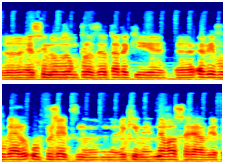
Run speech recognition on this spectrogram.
Uh, é sem dúvida um prazer estar aqui a, a divulgar o projeto no, aqui na, na, vossa rádio.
